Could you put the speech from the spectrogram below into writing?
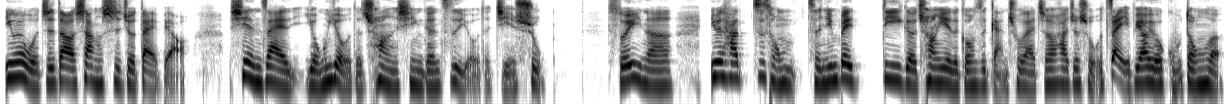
因为我知道上市就代表现在拥有的创新跟自由的结束。所以呢，因为他自从曾经被第一个创业的公司赶出来之后，他就说，我再也不要有股东了，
